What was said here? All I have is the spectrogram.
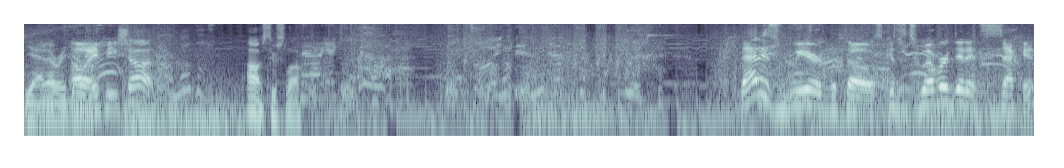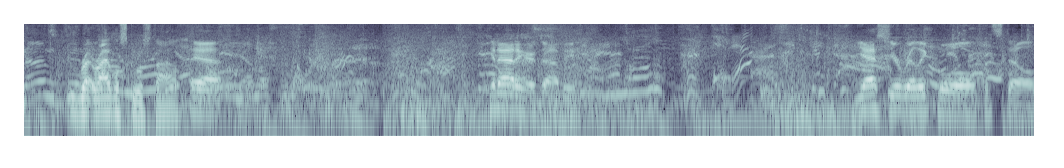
Yeah, there we go. Oh, AP shot. Oh, it's too slow. That is weird with those, because it's whoever did it second. R rival school style. Yeah. Get out of here, Dabi. Yes, you're really cool, but still.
